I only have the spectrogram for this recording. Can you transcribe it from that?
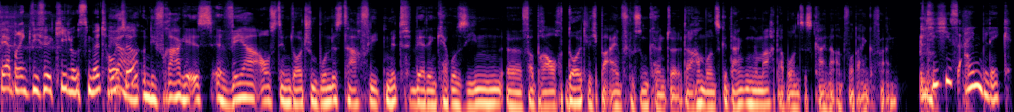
Wer bringt wie viel Kilos mit heute? Ja, und die Frage ist, äh, wer aus dem Deutschen Bundestag fliegt mit, wer den Kerosinverbrauch deutlich beeinflussen könnte. Da haben wir uns Gedanken gemacht, aber uns ist keine Antwort eingefallen. Tichys Einblick.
